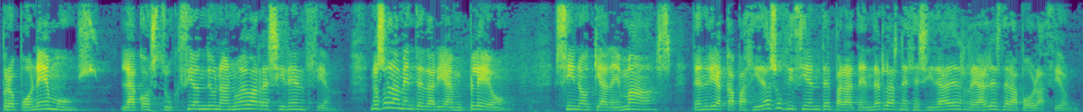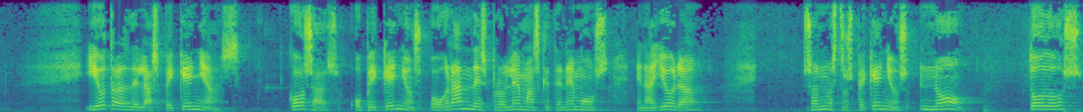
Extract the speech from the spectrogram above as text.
proponemos la construcción de una nueva residencia no solamente daría empleo, sino que además tendría capacidad suficiente para atender las necesidades reales de la población. Y otras de las pequeñas cosas o pequeños o grandes problemas que tenemos en Ayora son nuestros pequeños. No todos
